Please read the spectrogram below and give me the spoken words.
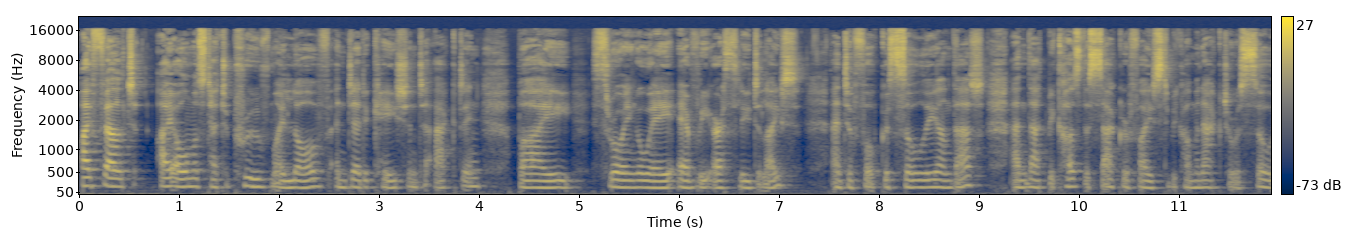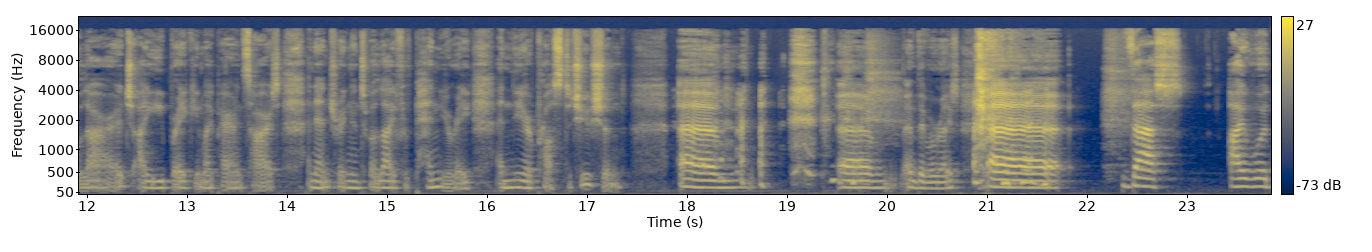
I felt I almost had to prove my love and dedication to acting by throwing away every earthly delight and to focus solely on that. And that because the sacrifice to become an actor was so large, i.e., breaking my parents' heart and entering into a life of penury and near prostitution. Um, um, and they were right. Uh, that I would,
